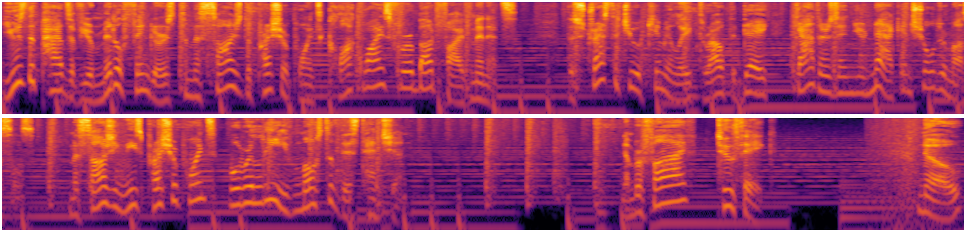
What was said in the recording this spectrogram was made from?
Use the pads of your middle fingers to massage the pressure points clockwise for about 5 minutes. The stress that you accumulate throughout the day gathers in your neck and shoulder muscles. Massaging these pressure points will relieve most of this tension. Number 5. Toothache. No,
